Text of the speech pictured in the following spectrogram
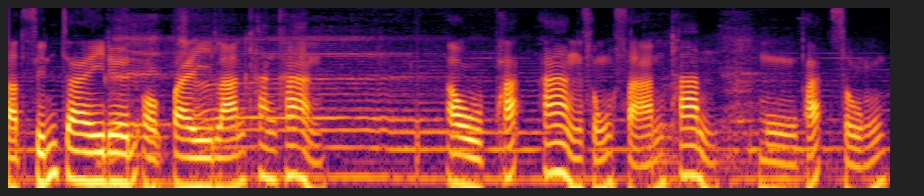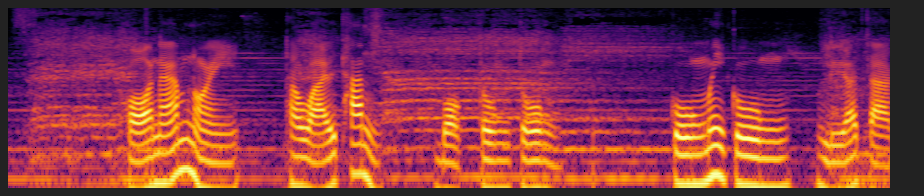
ตัดสินใจเดินออกไปร้านข้างๆ เอาพระอ้างสงสารท่าน หมู่พระสงฆ์ขอน้ำหน่อย ถวายท่าน บอกตรงๆโกงไม่โกงเหลือจาก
